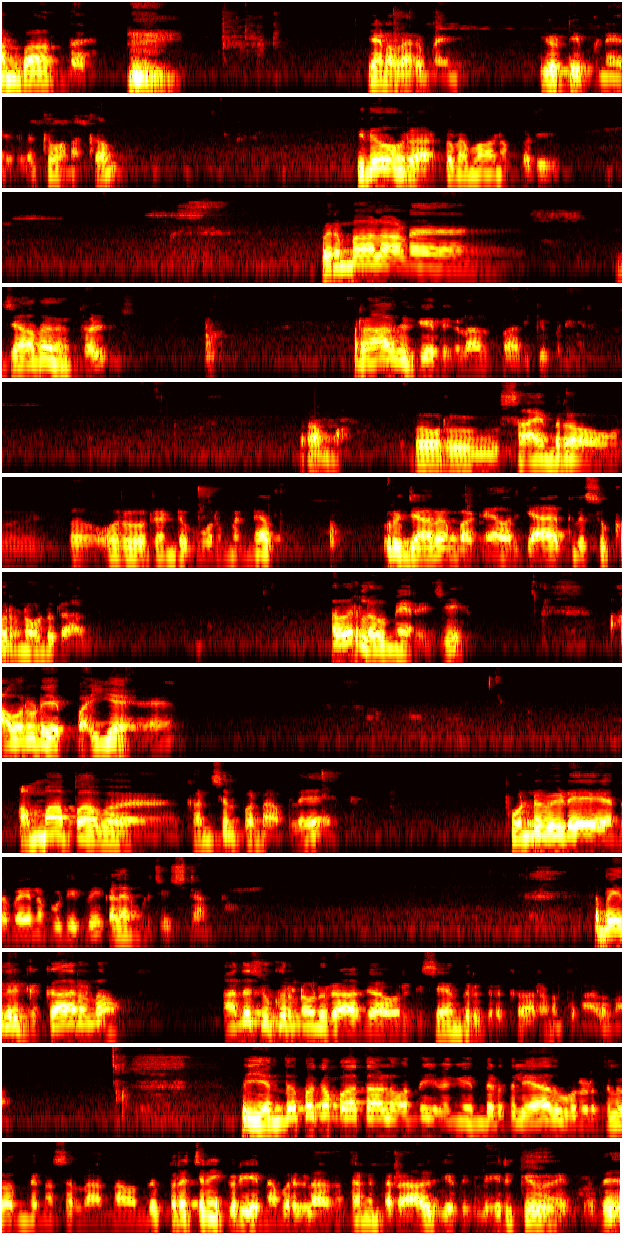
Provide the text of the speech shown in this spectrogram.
அன்பார்ந்த எனதருமை யூடியூப் நேயர்களுக்கு வணக்கம். இதுவும் ஒரு அற்புதமான பதிவு. பெரும்பாலான ஜாதகங்கள் ராகு கேதுகளால் பாதிக்கப்படுகிறது. ஆமாம் இப்போ ஒரு சாயந்தரம் ஒரு இப்போ ஒரு ரெண்டு மூணு மணி நேரம் ஒரு ஜாதகம் பார்க்க அவர் ஜாதகத்தில் சுக்கரனோடு ராகு. அவர் லவ் மேரேஜ் அவருடைய பையன் அம்மா அப்பாவை கன்சல்ட் பண்ணாமலே பொண்ணு வீடே அந்த பையனை கூட்டிட்டு போய் கல்யாணம் முடிச்சு வச்சுட்டாங்க. அப்ப இதற்கு காரணம் அந்த சுக்கரனோடு ராக அவருக்கு சேர்ந்திருக்கிற காரணத்தினாலதான். இப்போ எந்த பக்கம் பார்த்தாலும் வந்து இவங்க எந்த இடத்துலயாவது ஒரு இடத்துல வந்து என்ன சொல்லலாம்னா வந்து பிரச்சனைக்குரிய நபர்களாகத்தான் இந்த ராகு கேதுகள் இருக்கிறது என்பது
